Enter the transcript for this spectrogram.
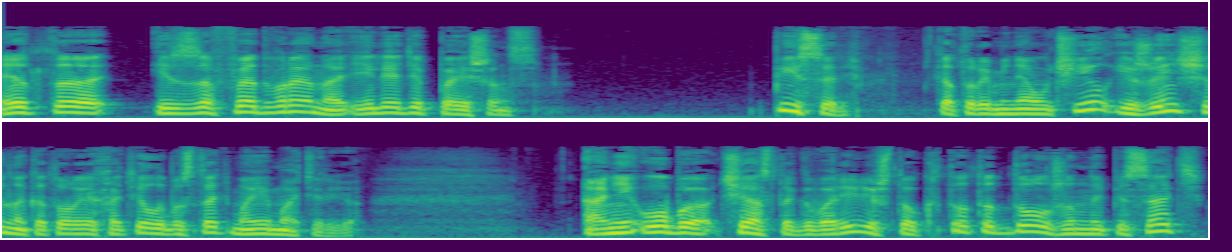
Это из-за Федврена и леди Пейшенс. Писарь, который меня учил, и женщина, которая хотела бы стать моей матерью. Они оба часто говорили, что кто-то должен написать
